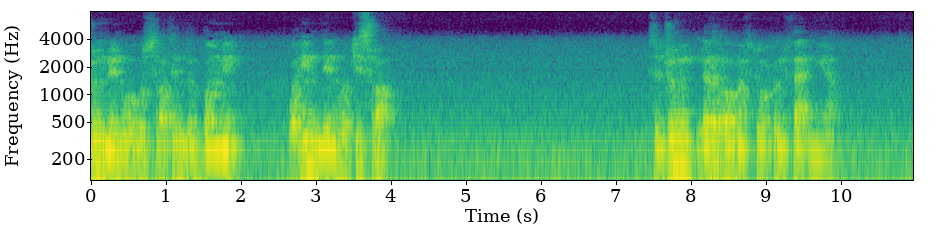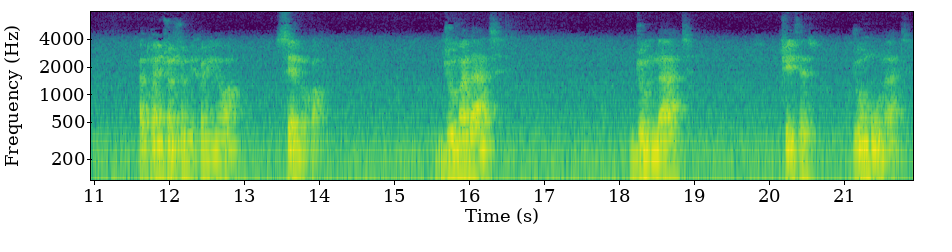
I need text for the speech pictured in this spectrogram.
جن وبسرة بالضم وهند وكسرى. الجمل لبدء مفتوح الفانية. أتوين شون شون بيخوينوا سيلغة جملات. جملات. تشيتر جملات.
